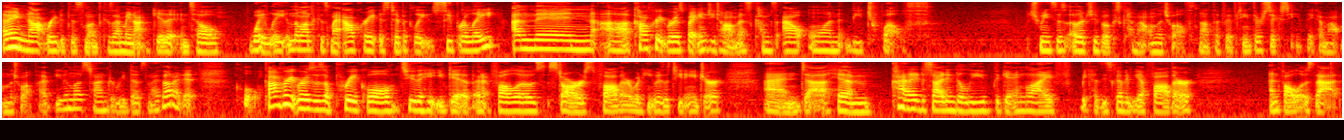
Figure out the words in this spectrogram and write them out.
I may not read it this month because I may not get it until way late in the month because my OwlCrate is typically super late. And then uh, Concrete Rose by Angie Thomas comes out on the 12th which means his other two books come out on the 12th, not the 15th or 16th. They come out on the 12th. I have even less time to read those than I thought I did. Cool. Concrete Rose is a prequel to The Hate You Give and it follows Star's father when he was a teenager and uh, him kind of deciding to leave the gang life because he's going to be a father and follows that.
